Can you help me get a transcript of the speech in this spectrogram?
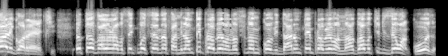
Olha, Gorete, eu tô falando a você que você é da família, não tem problema não, se não me convidaram, não tem problema não. Agora eu vou te dizer uma coisa,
